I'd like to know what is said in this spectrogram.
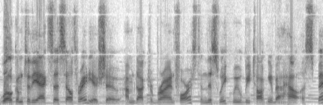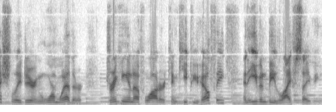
Welcome to the Access Health Radio Show. I'm Dr. Brian Forrest, and this week we will be talking about how, especially during warm weather, drinking enough water can keep you healthy and even be life saving.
